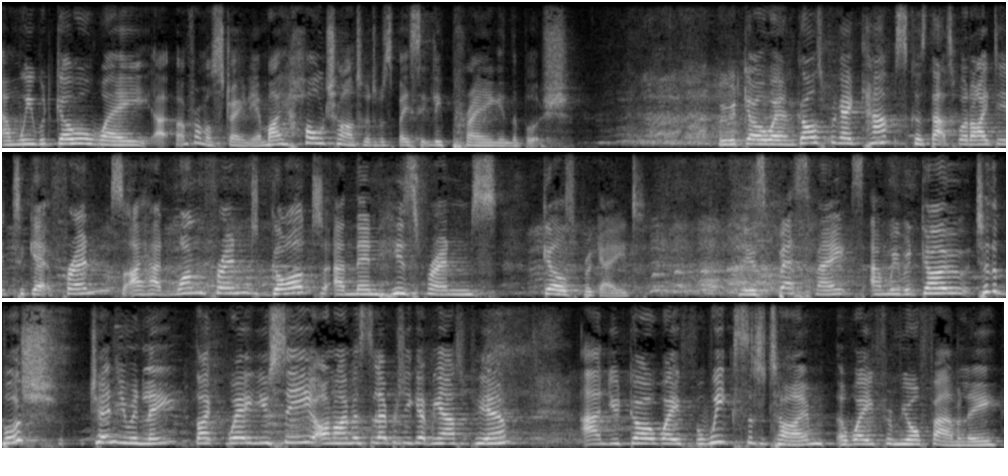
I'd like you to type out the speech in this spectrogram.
And we would go away, I'm from Australia. My whole childhood was basically praying in the bush. We would go away on Girls Brigade camps because that's what I did to get friends. I had one friend, God, and then his friends, Girls Brigade, his best mates, and we would go to the bush, genuinely, like where you see on I'm a Celebrity, Get Me Out of Here. And you'd go away for weeks at a time, away from your family,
